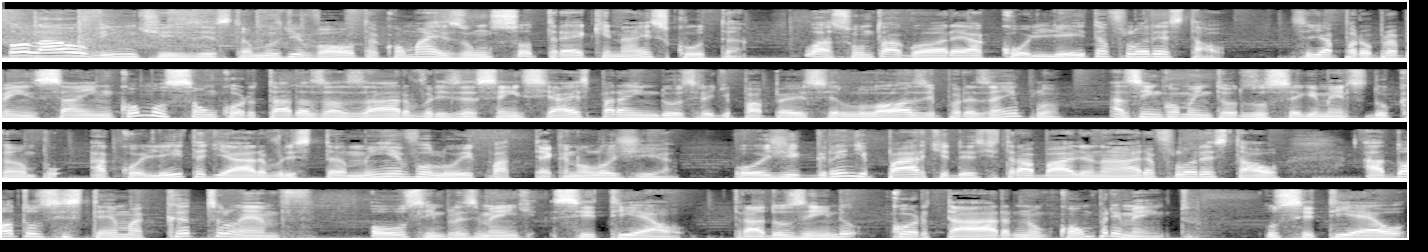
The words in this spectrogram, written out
Olá, ouvintes! Estamos de volta com mais um Sotrec na escuta. O assunto agora é a colheita florestal. Você já parou para pensar em como são cortadas as árvores essenciais para a indústria de papel e celulose, por exemplo? Assim como em todos os segmentos do campo, a colheita de árvores também evolui com a tecnologia. Hoje, grande parte deste trabalho na área florestal adota o sistema Cut to Length, ou simplesmente CTL, traduzindo cortar no comprimento. O CTL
